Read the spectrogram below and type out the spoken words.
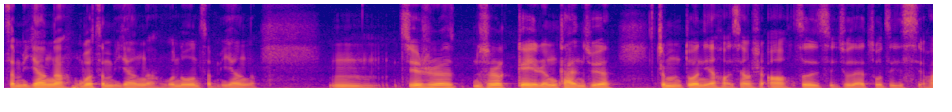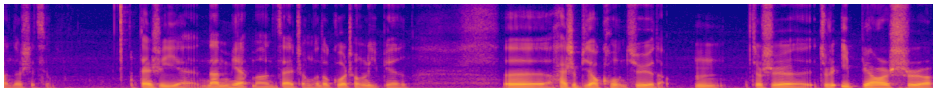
怎么样啊？我怎么样啊？我弄得怎么样啊？嗯，其实就是给人感觉这么多年好像是哦，自己就在做自己喜欢的事情，但是也难免嘛，在整个的过程里边，呃，还是比较恐惧的。嗯，就是就是一边是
